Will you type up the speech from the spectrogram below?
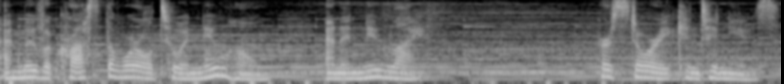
and move across the world to a new home and a new life. Her story continues.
